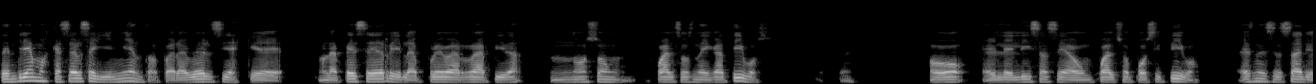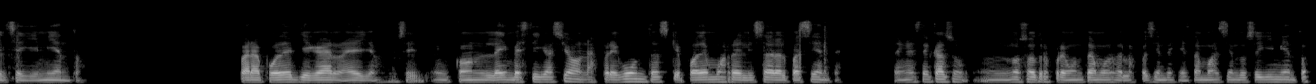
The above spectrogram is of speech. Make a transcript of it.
tendríamos que hacer seguimiento para ver si es que la PCR y la prueba rápida no son falsos negativos o el ELISA sea un falso positivo. Es necesario el seguimiento para poder llegar a ello. con la investigación, las preguntas que podemos realizar al paciente. En este caso, nosotros preguntamos a los pacientes que estamos haciendo seguimiento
